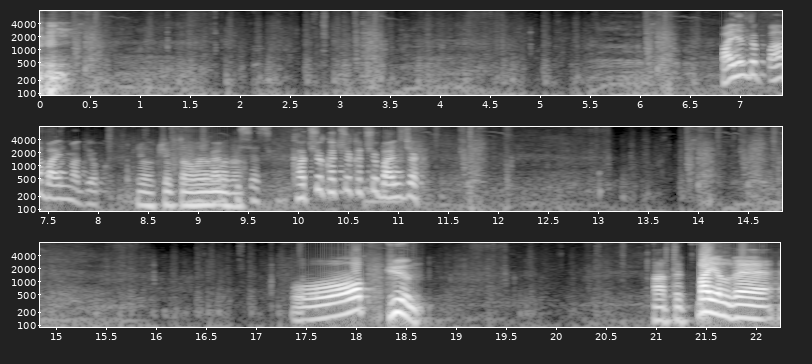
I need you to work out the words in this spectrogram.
Bayıldım. Ha bayılmadı yok. Yok yok daha Garip bayılmadı. ses. Kaçıyor kaçıyor kaçıyor bayılacak. Hop güm. Artık bayıl be.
